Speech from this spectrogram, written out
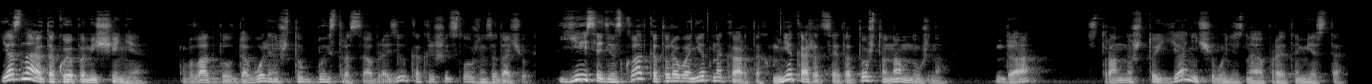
Я знаю такое помещение». Влад был доволен, что быстро сообразил, как решить сложную задачу. «Есть один склад, которого нет на картах. Мне кажется, это то, что нам нужно». «Да? Странно, что я ничего не знаю про это место».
